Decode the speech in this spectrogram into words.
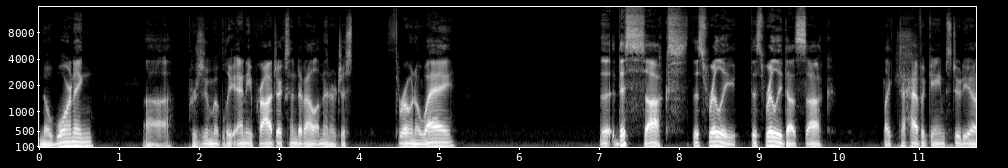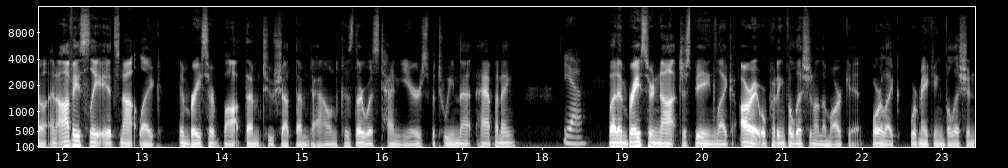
No warning. Uh, presumably, any projects in development are just thrown away. Th- This sucks. This really, this really does suck like to have a game studio and obviously it's not like embracer bought them to shut them down because there was 10 years between that happening yeah but embracer not just being like all right we're putting volition on the market or like we're making volition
